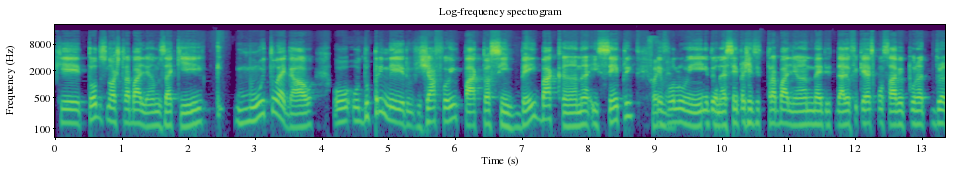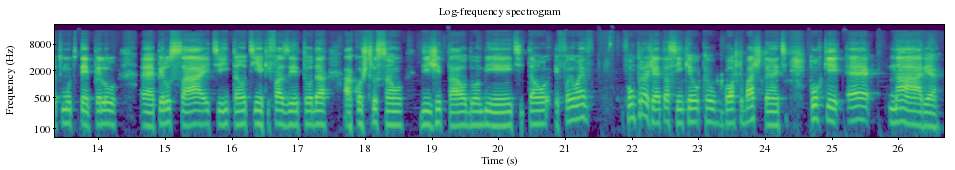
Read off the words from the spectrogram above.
que todos nós trabalhamos aqui muito legal. O, o, do primeiro já foi um impacto assim bem bacana e sempre foi evoluindo, mesmo. né? Sempre a gente trabalhando na identidade. Eu fiquei responsável por, durante muito tempo pelo, é, pelo site, então eu tinha que fazer toda a construção digital do ambiente. Então foi um, foi um projeto assim que eu, que eu gosto bastante, porque é na área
